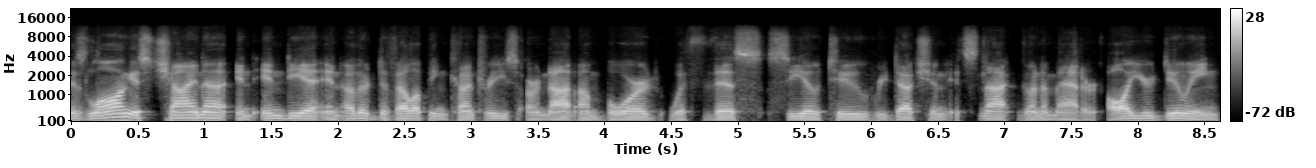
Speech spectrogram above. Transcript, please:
as long as China and India and other developing countries are not on board with this CO2 reduction, it's not going to matter. All you're doing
